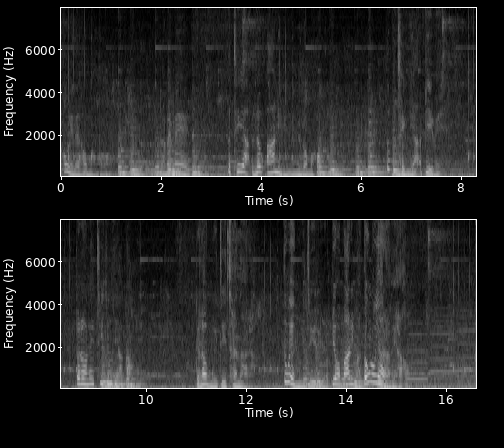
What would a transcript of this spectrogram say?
ဟုတ်ရင်လည်းဟုတ်မှာပေါ့ဒါပေမဲ့တထေးကအလုပ်အားနေတယ်လို့မျိုးတော့မဟုတ်ဘူးသူ့အချိန်ကအပြည့်ပဲ တော်တော်လေးချီးကျူးစရာကောင်းတယ်ဒီလောက်ငွေကြေးချမ်းသာတာသူ့ရဲ့ငွေကြေးတွေအပျော်ပါးတွေမှာသုံးလို့ရတာပဲဟာခ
